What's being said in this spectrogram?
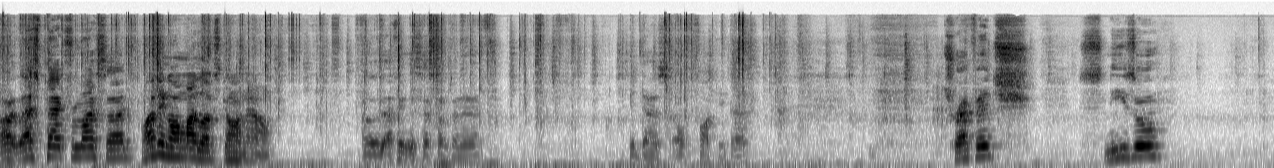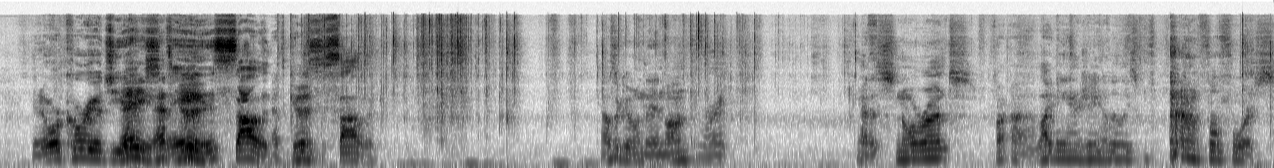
All right, last pack from my side. Well, I think all my luck's gone now. Oh, I think this has something in it. It does. Oh fuck, it does. Trapinch, Sneasel, and Oricorio GX. Hey, that's hey, good. It's solid. That's good. This is solid. That was a good one to end on. Right. Got a Snorunt, uh, Lightning Energy, and Lillie's Full Force.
